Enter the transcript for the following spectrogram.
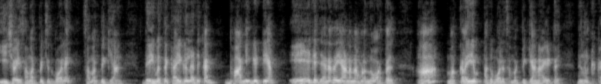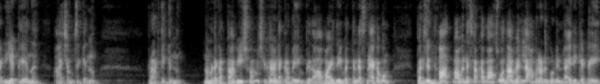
ഈശോയെ സമർപ്പിച്ചതുപോലെ സമർപ്പിക്കാൻ ദൈവത്തെ കൈകളിലെടുക്കാൻ ഭാഗ്യം കിട്ടിയ ഏക ജനതയാണ് നമ്മളെന്ന് ഓർത്ത് ആ മക്കളെയും അതുപോലെ സമർപ്പിക്കാനായിട്ട് നിങ്ങൾക്ക് കഴിയട്ടെ എന്ന് ആശംസിക്കുന്നു. പ്രാർത്ഥിക്കുന്നു. നമ്മുടെ കർത്താവ് ഈശ്വംശിക്കാരുടെ കൃപയും പിതാവായ ദൈവത്തിന്റെ സ്നേഹവും പരിശുദ്ധാത്മാവിന്റെ സഹവാസവും നാം എല്ലാവരോടും കൂടി ഉണ്ടായിരിക്കട്ടെ.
